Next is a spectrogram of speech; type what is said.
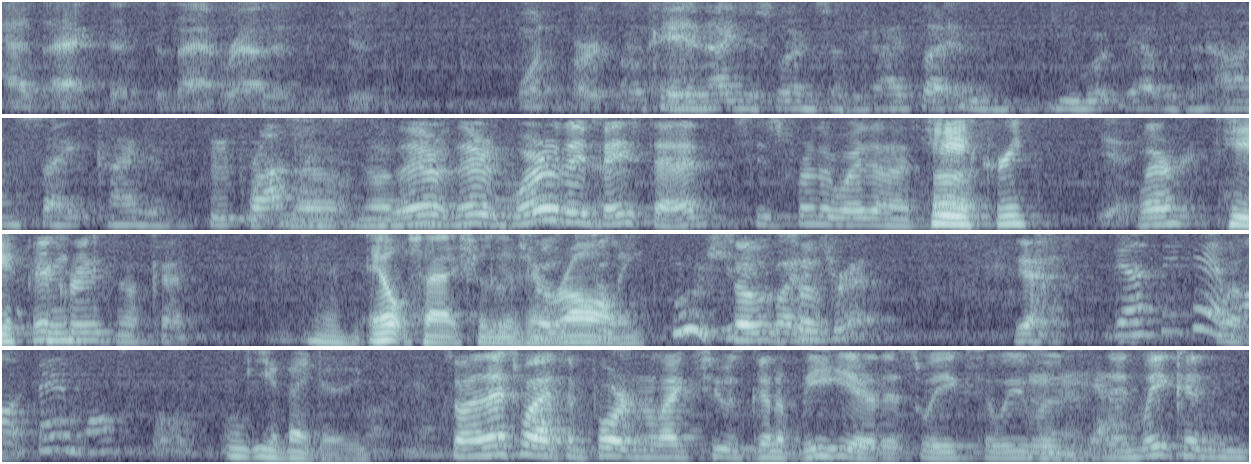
has access to that rather than just one person. Okay, And- then I just learned something. I thought you, you were, that was an on-site kind of process. No, no, they're, they're, where are they based at? She's further away than I thought. Hickory, Yeah. Where? Hickory. Hickory, okay, Elsa actually lives So- in so- Raleigh. Ooh, she So- did quite so- a trip. yeah. Yeah, I think they have, Well- mul- they have multiple. Yeah, they do. So that's why it's important, like, she was gonna be here this week, so we would, Mhm. and we can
